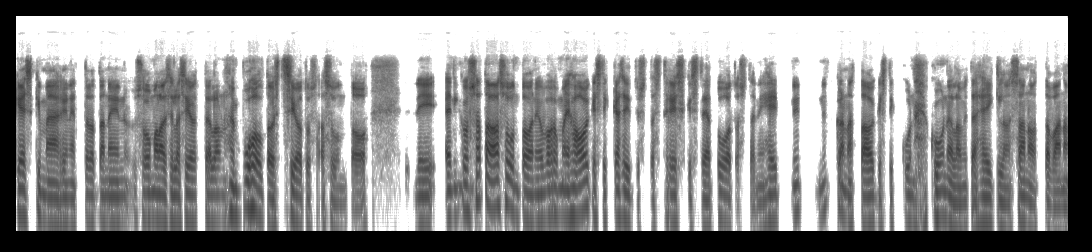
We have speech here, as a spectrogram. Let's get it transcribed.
keskimäärin, että tota, niin, suomalaisilla sijoittajilla on noin puolitoista sijoitusasuntoa. Niin, niin kun sata asuntoa, niin on varmaan ihan oikeasti käsitys tästä riskistä ja tuotosta, niin hei, nyt, nyt kannattaa oikeasti kuunnella, mitä Heikillä on sanottavana.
